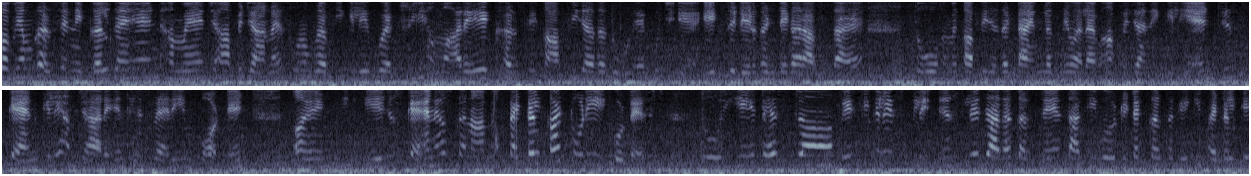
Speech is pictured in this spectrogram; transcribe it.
तो अभी हम घर से निकल गए हैं एंड हमें जहाँ पे जाना है सोनोग्राफी के लिए, वो एक्चुअली हमारे घर से काफ़ी ज़्यादा दूर है। कुछ एक से डेढ़ घंटे का रास्ता है तो हमें काफ़ी ज़्यादा टाइम लगने वाला है वहाँ पे जाने के लिए। एंड जिस स्कैन के लिए हम जा रहे हैं that is very important and ये जो स्कैन है, उसका नाम है फेटल का टूडी इको टेस्ट तो ये टेस्ट बेसिकली इसलिए ज़्यादा करते हैं ताकि वो डिटेक्ट कर सके कि फेटल के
